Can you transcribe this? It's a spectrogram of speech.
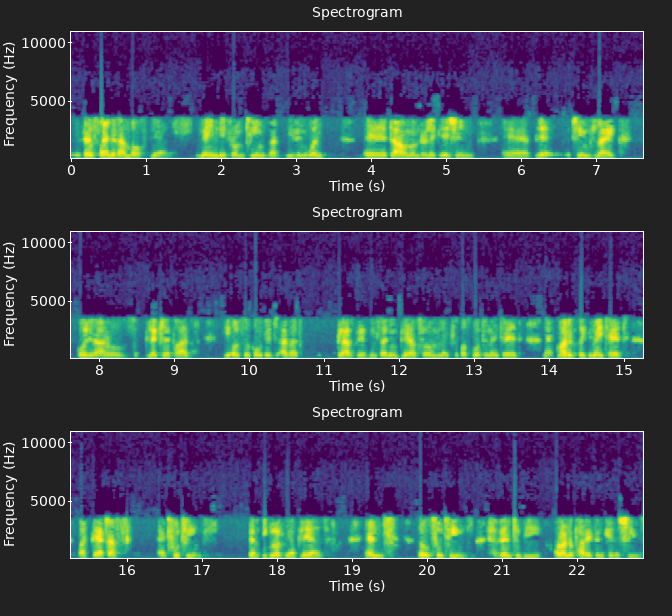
they've signed a number of players, mainly from teams that even went uh, down on relegation, uh, play, teams like Golden Arrows, Black Leopards. He also quoted other clubs they've been signing players from, like Supersport United, like Maritzburg United, but they are just uh, two teams. They've ignored their players. And those two teams happen to be Orlando Pirates and Kaizer Chiefs.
